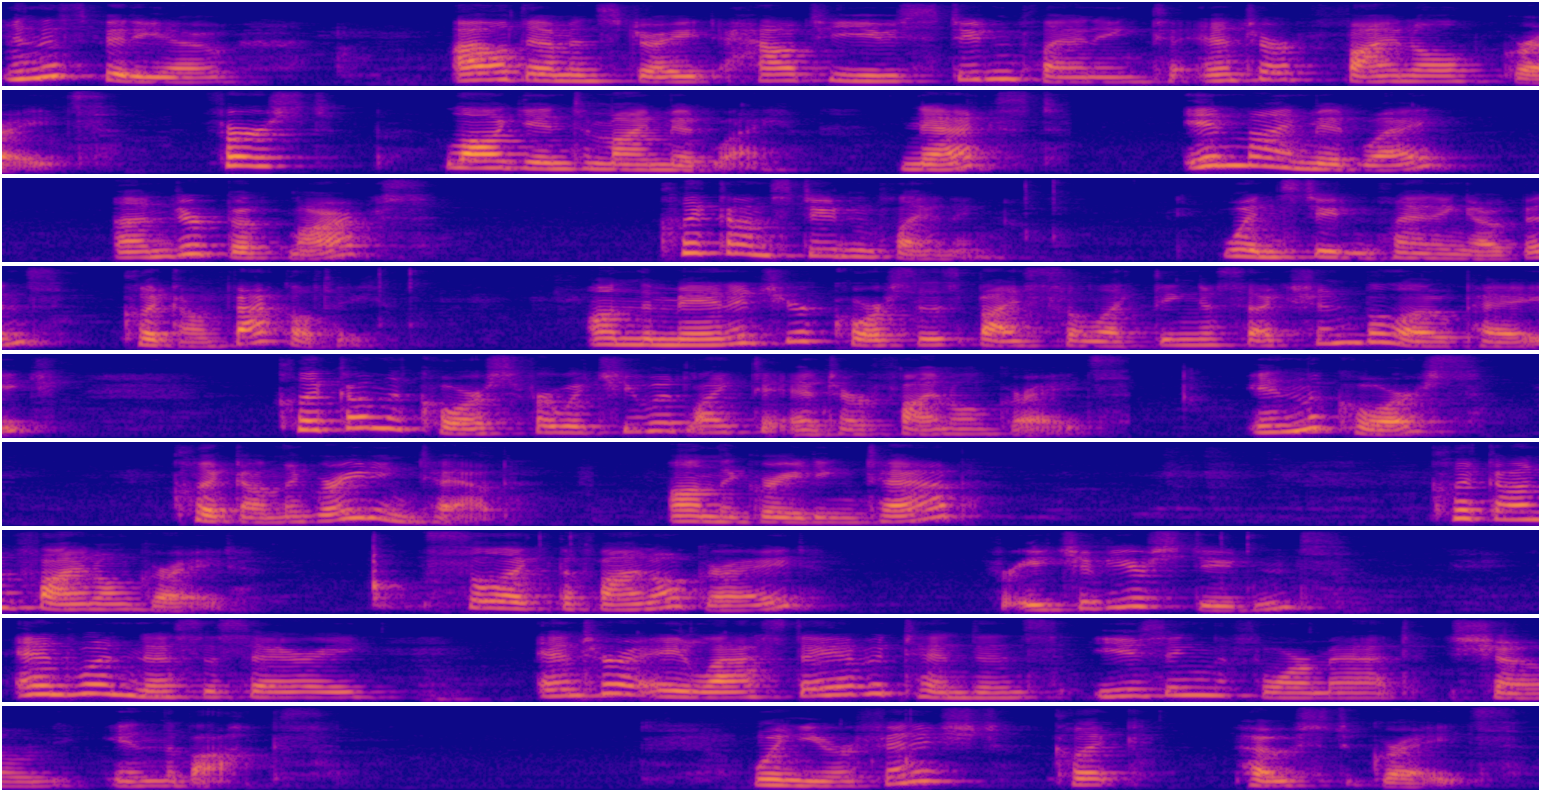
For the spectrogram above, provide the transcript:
In this video, I'll demonstrate how to use student planning to enter final grades. First, log into My Midway. Next, in My Midway, under Bookmarks, click on Student Planning. When Student Planning opens, click on Faculty. On the Manage Your Courses by selecting a section below page, click on the course for which you would like to enter final grades. In the course, click on the Grading tab. On the Grading tab, Click on Final Grade. Select the final grade for each of your students, and when necessary, enter a last day of attendance using the format shown in the box. When you are finished, click Post Grades.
